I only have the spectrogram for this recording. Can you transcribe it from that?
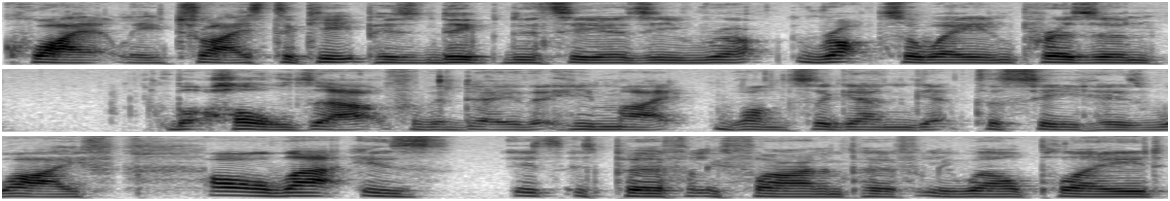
quietly tries to keep his dignity as he rots away in prison but holds out for the day that he might once again get to see his wife. All that is, is, perfectly fine and perfectly well played.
